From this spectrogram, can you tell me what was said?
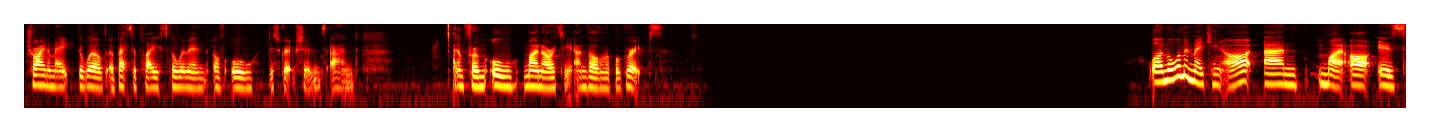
trying to make the world a better place for women of all descriptions and, and from all minority and vulnerable groups. Well, I'm a woman making art and my art is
